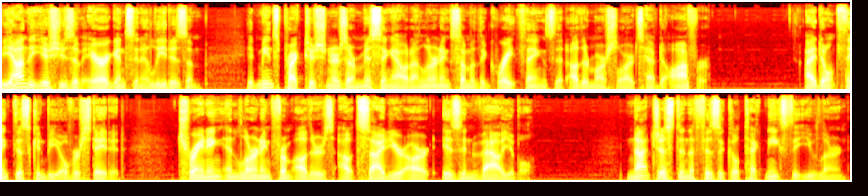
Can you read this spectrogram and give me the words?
Beyond the issues of arrogance and elitism, it means practitioners are missing out on learning some of the great things that other martial arts have to offer. I don't think this can be overstated. Training and learning from others outside your art is invaluable. Not just in the physical techniques that you learn,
